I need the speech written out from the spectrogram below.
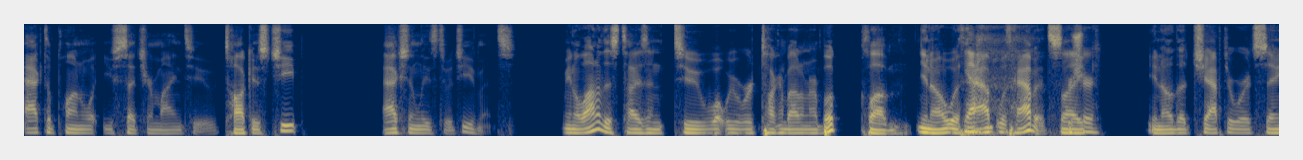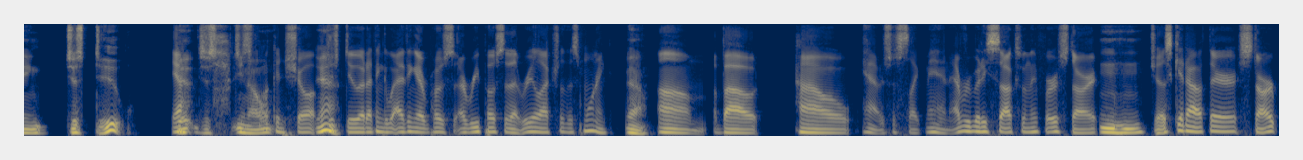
act upon what you set your mind to. Talk is cheap. Action leads to achievements. I mean, a lot of this ties into what we were talking about in our book club. You know, with Yeah. hab- with habits, like sure. you know, the chapter where it's saying just do. Yeah. Ju- just, you Just know, fucking show up. yeah. Just do it. I think I think I posted I reposted that reel actually this morning. Yeah. Um about how yeah, it was just like, man, everybody sucks when they first start. Mm-hmm. just get out there, start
